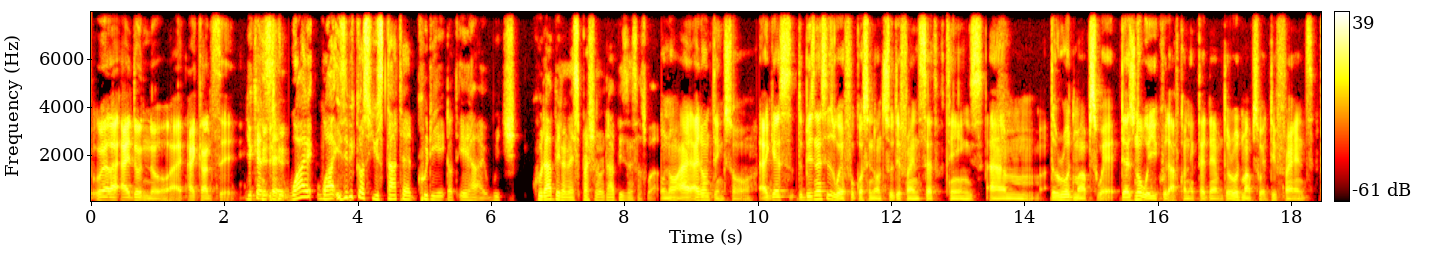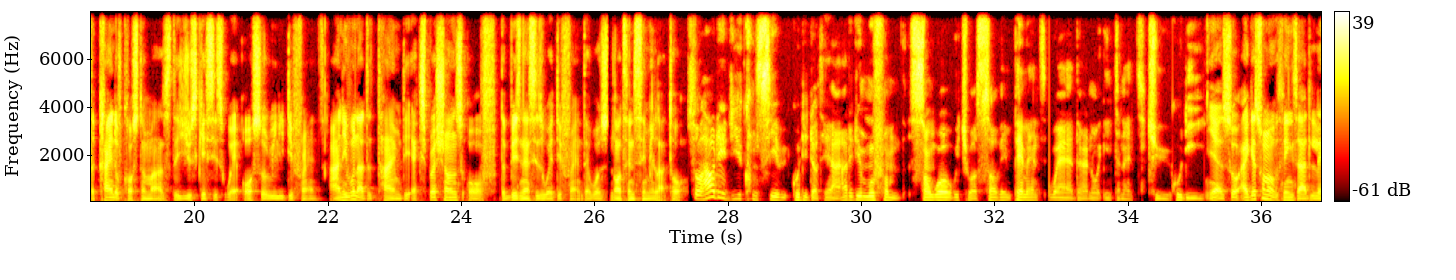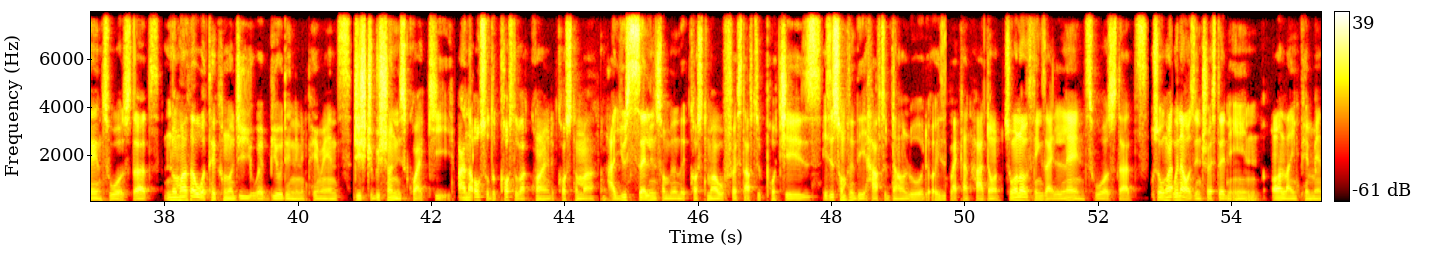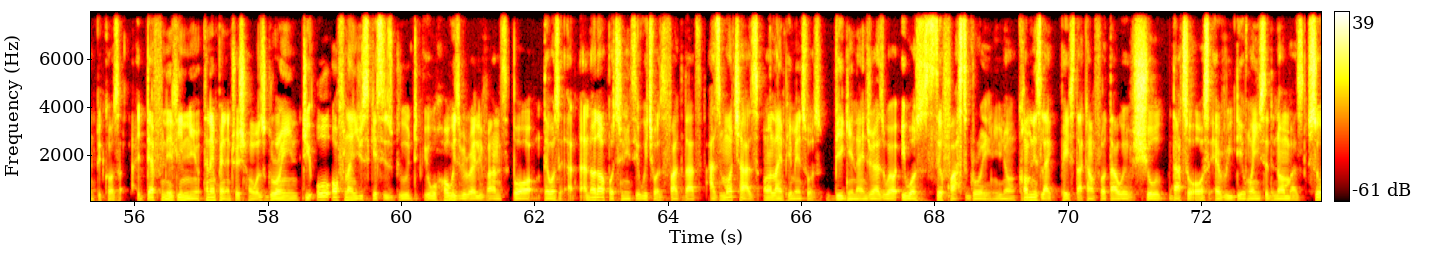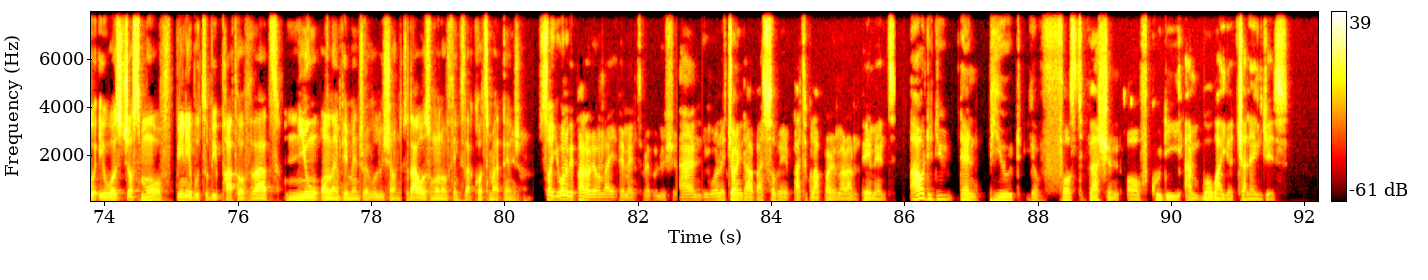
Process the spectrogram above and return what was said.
well, I, I, don't know. I, I can't say. You can say why? Why is it because you started Kudi.ai, which could have been an expression of that business as well. No, I, I don't think so. I guess the businesses were focusing on two different set of things. Um, the roadmaps were, there's no way you could have connected them. The roadmaps were different. The kind of customers, the use cases were also really different. And even at the time, the expressions of the businesses were different. There was nothing similar at all. So how did you conceive Kudi.ai? How did you move from somewhere which was solving payments where there are no internet to Kudi? Yeah, so I guess one of the things I'd learned was that no matter what technology you were building in payments, distribution is quite key. And also the cost of acquiring the customer. Are you selling something the customer will first have to purchase? Is it something they have to download or is it like an add-on? So one of the things I learned was that, so when, when I was interested in online payment, because I definitely knew internet penetration was growing, the old offline use case is good. It will always be relevant. But there was a, another opportunity, which was the fact that as much as online payments was big in Nigeria as well, it was still fast growing. You know, companies like Paystack and Flutterwave show that to us every day when you see the numbers. So it was just more of being able to be part of that new online payment revolution. So that was one of the things that caught my attention. So you want to be part of the online payment revolution and you want to join that by solving a particular problem around payment. How did you then build your first version of Kudi and what were your challenges?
